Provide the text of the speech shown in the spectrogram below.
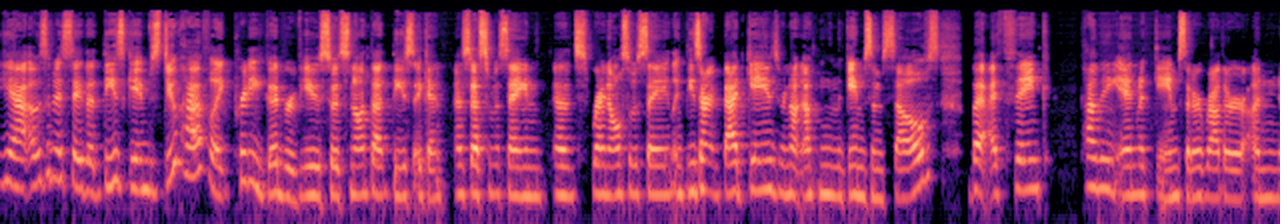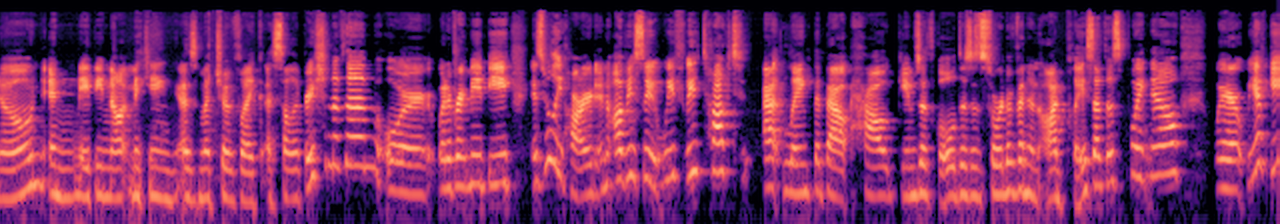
Yeah, I was going to say that these games do have like pretty good reviews. So it's not that these, again, as Dustin was saying, as Ryan also was saying, like these aren't bad games. We're not knocking the games themselves. But I think coming in with games that are rather unknown and maybe not making as much of like a celebration of them or whatever it may be is really hard. And obviously, we've we've talked at length about how Games with Gold is sort of in an odd place at this point now, where we have Game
